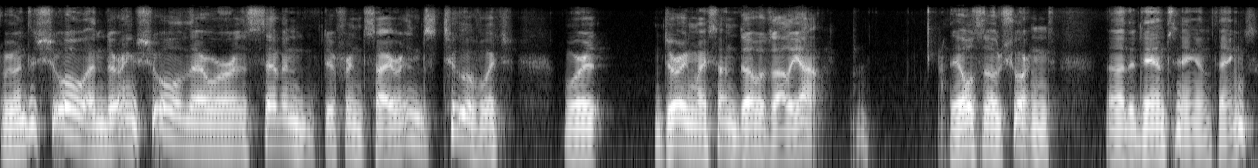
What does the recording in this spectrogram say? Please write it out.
we went to shul, and during shul there were seven different sirens, two of which were during my son Dov's aliyah. They also shortened uh, the dancing and things.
